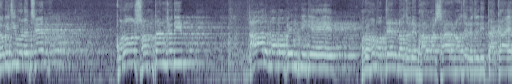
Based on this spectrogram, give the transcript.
নবীজি বলেছেন, কোন সন্তান যদি তার মা বাপের দিকে রহমতের নজরে, ভালোবাসার নজরে যদি তাকায়,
